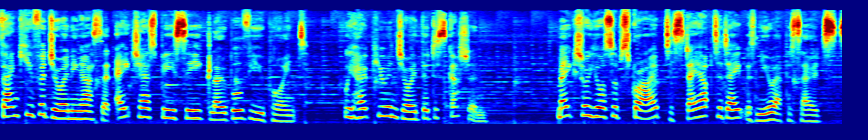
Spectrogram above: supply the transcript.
Thank you for joining us at HSBC Global Viewpoint. We hope you enjoyed the discussion. Make sure you're subscribed to stay up to date with new episodes.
